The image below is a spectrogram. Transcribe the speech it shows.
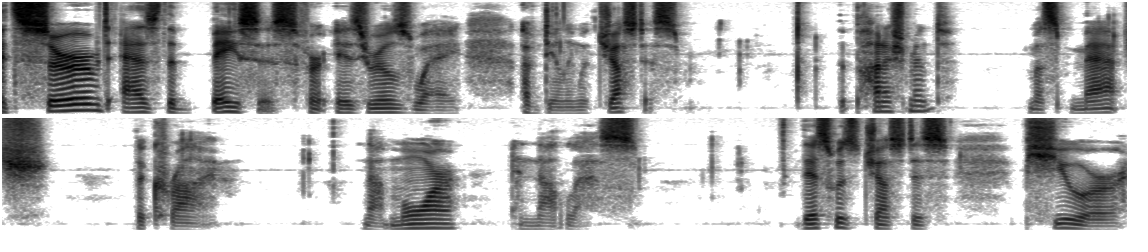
It served as the basis for Israel's way of dealing with justice. The punishment must match the crime, not more and not less. This was justice pure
